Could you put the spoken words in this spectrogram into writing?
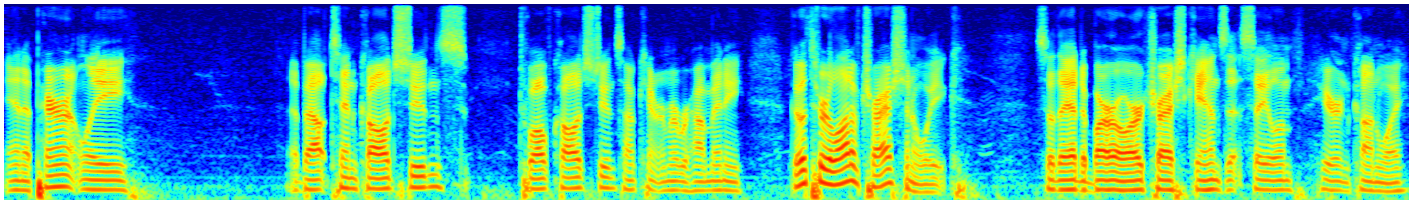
And apparently, about 10 college students, 12 college students, I can't remember how many, go through a lot of trash in a week. So they had to borrow our trash cans at Salem here in Conway.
